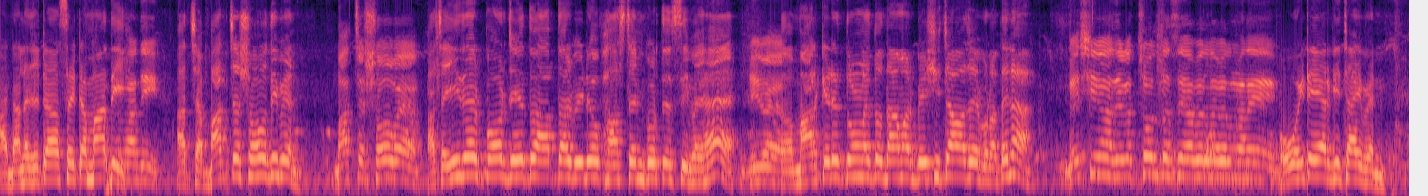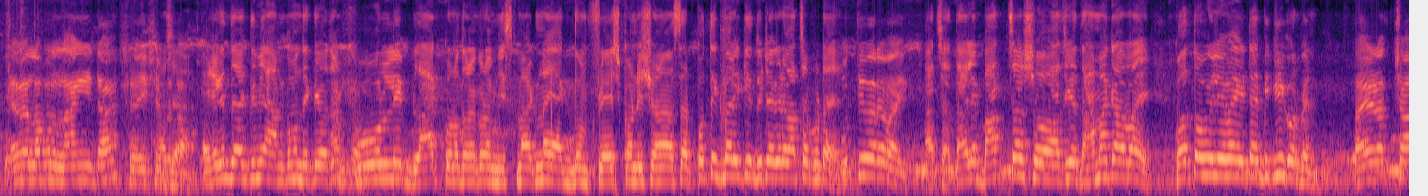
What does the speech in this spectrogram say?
আর ডানে যেটা আছে এটা মাদি? মাদি। আচ্ছা বাচ্চা সহ দিবেন? বাচ্চা সহ ভাইয়া। আচ্ছা ঈদের পর যেহেতু আপনার ভিডিও ফার্স্ট টাইম করতেছি ভাই হ্যাঁ? মার্কেটের তুলনায় তো দাম আর বেশি চাওয়া যাবে না তাই না? বেশি না যেটা চলতেছে অ্যাভেলেবেল মানে ওইটাই আর কি চাইবেন? অ্যাভেলেবল নাই এটা সেই হিসেবে আচ্ছা এটা কিন্তু একদমই আনকমন দেখতে পাচ্ছেন ফুললি ব্ল্যাক কোনো ধরনের কোনো মিসমার্ক নাই একদম ফ্রেশ কন্ডিশন আছে। আর প্রত্যেকবারই কি দুইটা করে বাচ্চা ফোটায়? প্রতিবারে ভাই। আচ্ছা তাহলে বাচ্চা সহ আজকে ধামাকা ভাই কত হইলে ভাই এটা বিক্রি করবেন? ভাই এটা চা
